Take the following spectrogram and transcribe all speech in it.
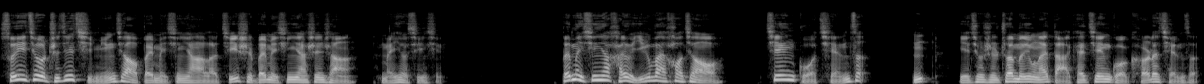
所以就直接起名叫北美新鸭了。即使北美新鸭身上没有星星，北美新鸭还有一个外号叫“坚果钳子”，嗯，也就是专门用来打开坚果壳的钳子，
